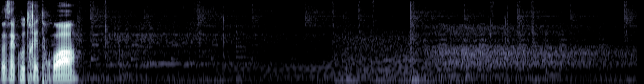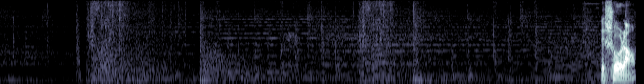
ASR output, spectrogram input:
Ça ça coûterait 3. C'est chaud là.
